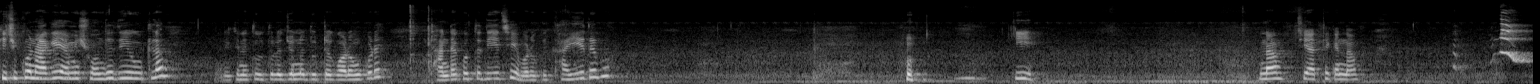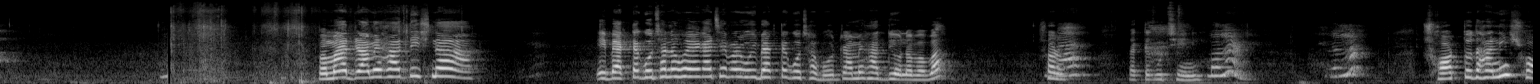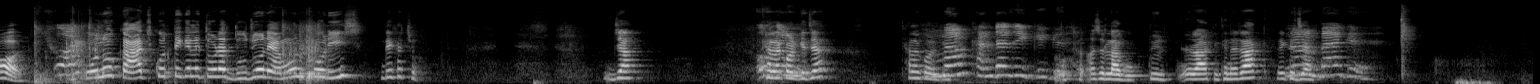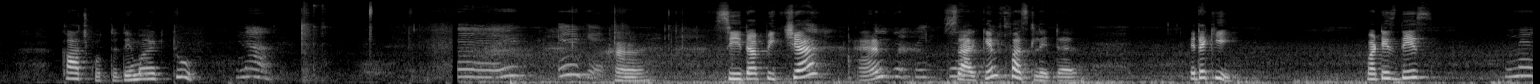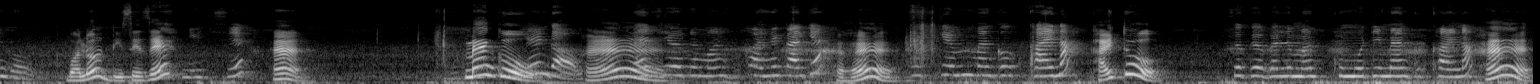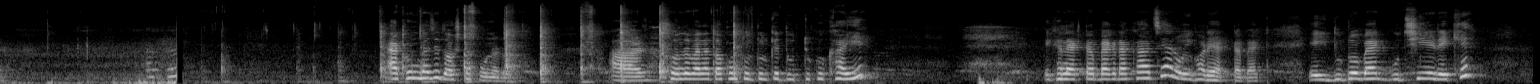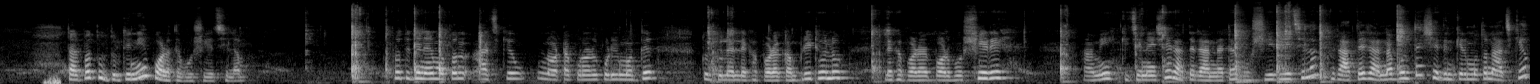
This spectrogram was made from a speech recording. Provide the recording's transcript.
কিছুক্ষণ আগে আমি সন্ধে দিয়ে উঠলাম, এখানে তুলতুলের জন্য দুধটা গরম করে ঠান্ডা করতে দিয়েছি, এবার ওকে খাইয়ে দেব। কি? নাম, চেয়ার থেকে নাম। মামা, ড্রামে হাত দিস না। এই ব্যাগটা গোছানো হয়ে গেছে, এবার ওই ব্যাগটা গোছাবো। ড্রামে হাত দিও না বাবা। সরো, ব্যাগটা গুছিয়ে নি। শর্ত ধানি সর। কোনো কাজ করতে গেলে তোরা দুজন এমন করিস দেখেছ? যা খেলা করকে যা খেলা করকে গেছে আচ্ছা লাগুক তুই রাখ এখানে রাখ রেখে যা। কাজ করতে দে মা একটু। হ্যাঁ। See the picture and circle first letter এটা কি? হোয়াট ইজ দিস ম্যাঙ্গো বলো দিস ইজ এ হ্যাঁ। ম্যাঙ্গো হ্যাঁ। হ্যাঁ। খাই তো। হ্যাঁ। এখন বাজে দশটা পনেরো। আর সন্ধ্যেবেলা তখন তুলতুলকে দুধটুকু খাইয়ে এখানে একটা ব্যাগ রাখা আছে আর ওই ঘরে একটা ব্যাগ। এই দুটো ব্যাগ গুছিয়ে রেখে তারপর তুলতুলকে নিয়ে পড়াতে বসিয়েছিলাম। প্রতিদিনের মতন আজকেও নটা পনেরো কুড়ির মধ্যে তুলতুলের লেখাপড়া কমপ্লিট হলো। লেখাপড়ার পর্ব সেরে আমি কিচেনে এসে রাতের রান্নাটা বসিয়ে দিয়েছিলাম। রাতের রান্না বলতে সেদিনকের মতন আজকেও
